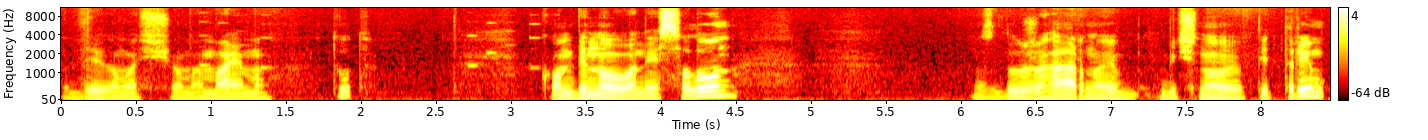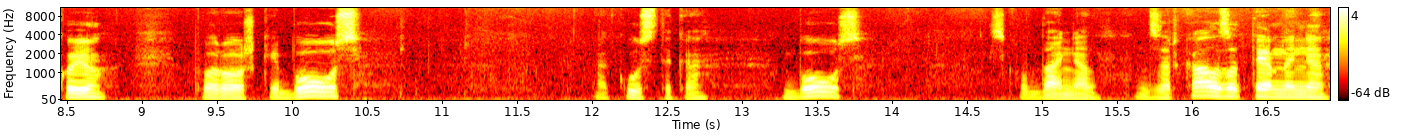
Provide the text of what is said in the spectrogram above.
подивимось, що ми маємо тут. Комбінований салон з дуже гарною бічною підтримкою. Порожки Bose, акустика Bose, складання дзеркал затемнення,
